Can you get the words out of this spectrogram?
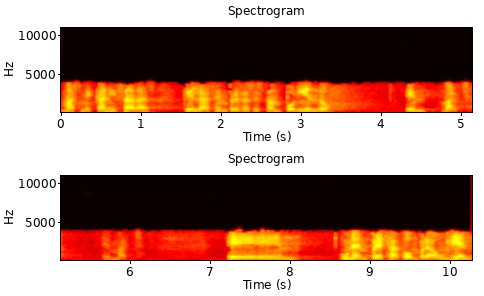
más mecanizadas que las empresas están poniendo en marcha. En marcha. Eh, una empresa compra un bien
